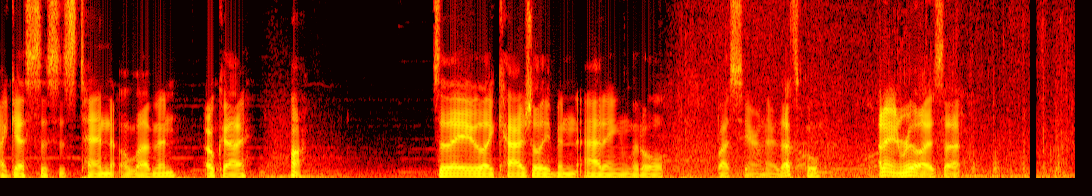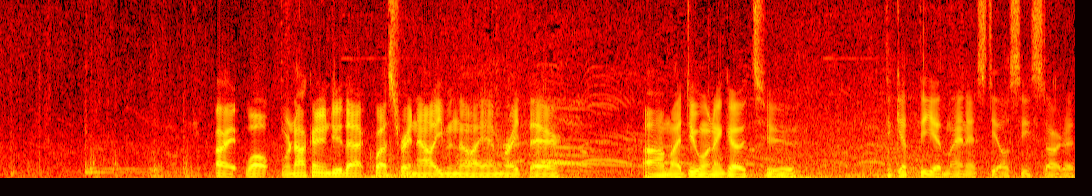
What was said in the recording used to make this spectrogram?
I guess this is 10, 11. Okay. Huh. So they like casually been adding little quests here and there. That's cool. I didn't realize that. Alright, well, we're not going to do that quest right now, even though I am right there. Um, I do want to go to to get the Atlantis DLC started.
